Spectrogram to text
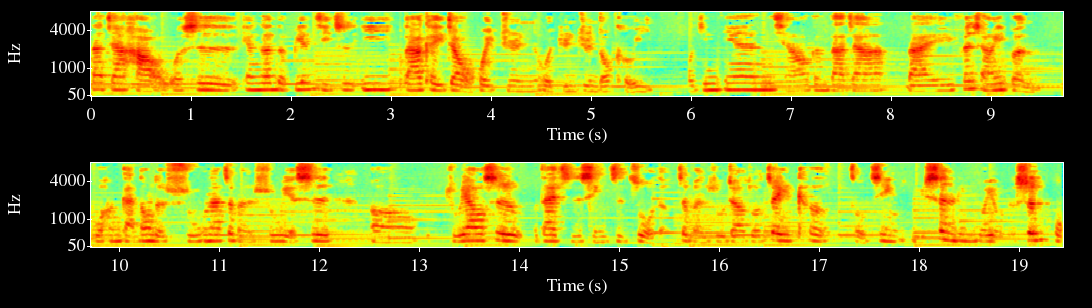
大家好，我是天恩的编辑之一，大家可以叫我慧君或君君都可以。我今天想要跟大家来分享一本我很感动的书。那这本书也是，呃，主要是我在执行制作的。这本书叫做《这一刻走进与圣灵为友的生活》。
